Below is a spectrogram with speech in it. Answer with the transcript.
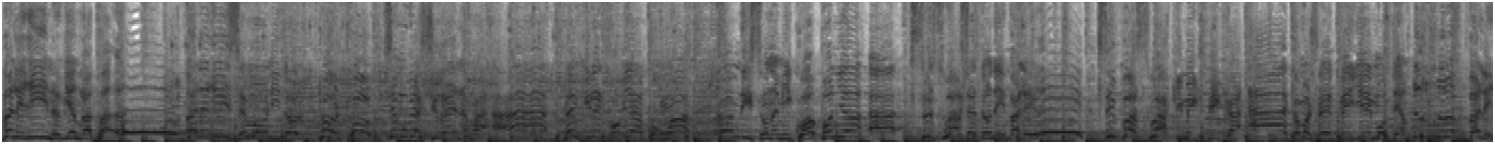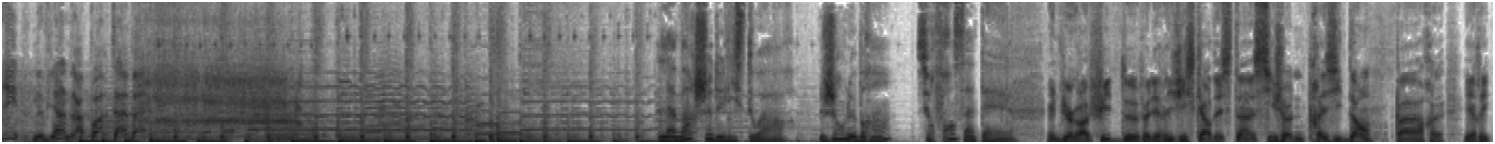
Valérie ne viendra pas. Oh, Valérie c'est mon idole, c'est mon verchuren à moi. Ah, même qu'il est trop bien pour moi, dit son ami quoi, Ponia. Ah, ce soir j'attendais Valérie, c'est pas soir qui m'expliquera. Ah, comment je vais payer mon terme. Valérie ne viendra pas, tabac. La marche de l'histoire. Jean Lebrun sur France Inter. Une biographie de Valéry Giscard d'Estaing, si jeune président par Éric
